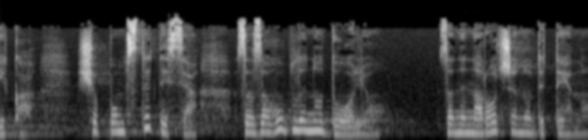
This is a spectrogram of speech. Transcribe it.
Чоловіка, щоб помститися за загублену долю, за ненароджену дитину.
